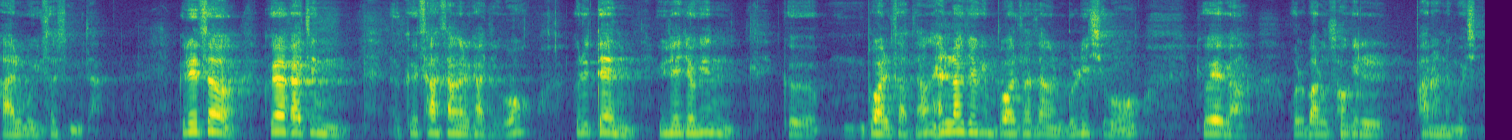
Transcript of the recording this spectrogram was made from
알고 있었습니다. 그래서 그가 가진 그 사상을 가지고 그럴 땐 유대적인 그 부활 사상, 헬라적인 부활 사상을 물리치고 교회가 올바로 서기를 바라는 것입니다.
